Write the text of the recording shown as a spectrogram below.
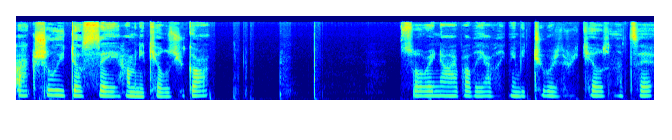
actually does say how many kills you got. So right now I probably have like maybe two or three kills and that's it.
